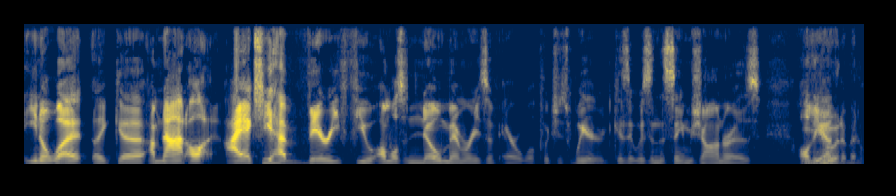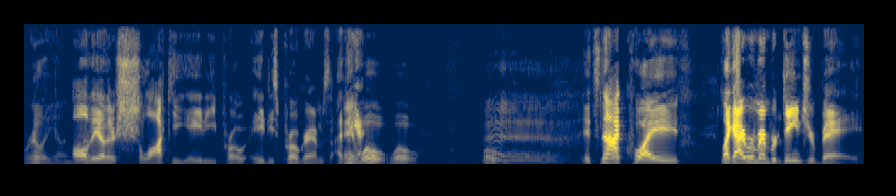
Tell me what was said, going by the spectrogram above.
you know what? Like, uh, I'm not all. I actually have very few, almost no memories of Airwolf, which is weird because it was in the same genre as all the you oth- would have been really young. all the then. other schlocky 80 pro 80s programs. I Hey, think whoa, whoa. Whoa. Eh, it's not quite like I remember Danger Bay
